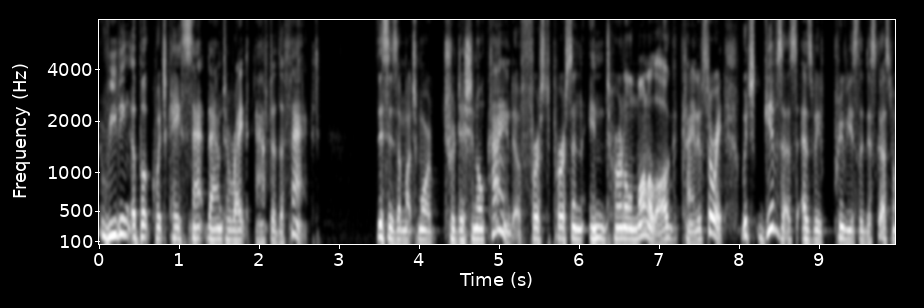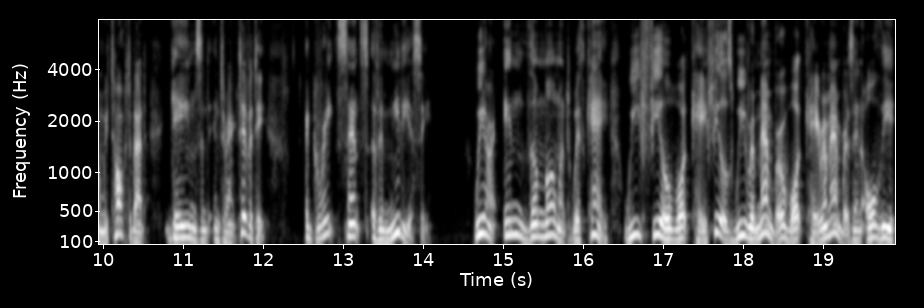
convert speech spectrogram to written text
reading a book which Kay sat down to write after the fact. This is a much more traditional kind of first person internal monologue kind of story, which gives us, as we've previously discussed when we talked about games and interactivity, a great sense of immediacy. We are in the moment with Kay. We feel what Kay feels. We remember what Kay remembers, and all the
